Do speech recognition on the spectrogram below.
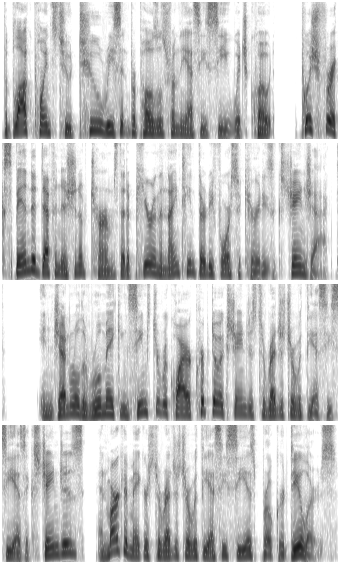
The block points to two recent proposals from the SEC, which, quote, push for expanded definition of terms that appear in the 1934 Securities Exchange Act. In general, the rulemaking seems to require crypto exchanges to register with the SEC as exchanges and market makers to register with the SEC as broker dealers.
